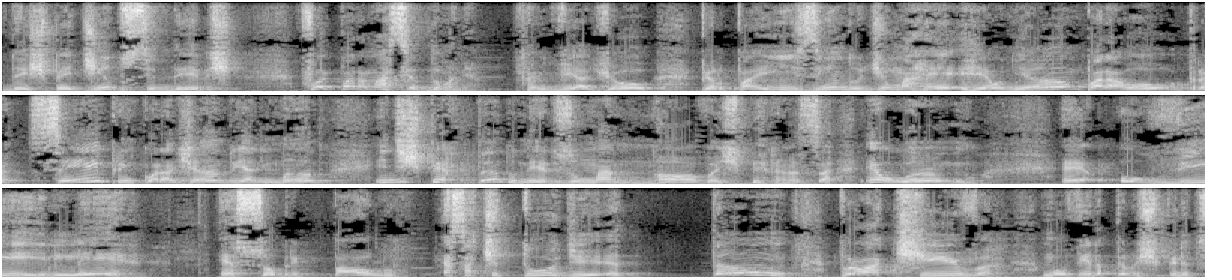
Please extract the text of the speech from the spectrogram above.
Despedindo-se deles, foi para Macedônia. Viajou pelo país, indo de uma reunião para outra, sempre encorajando e animando e despertando neles uma nova esperança. Eu amo é, ouvir e ler é sobre Paulo. Essa atitude é tão proativa, movida pelo Espírito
